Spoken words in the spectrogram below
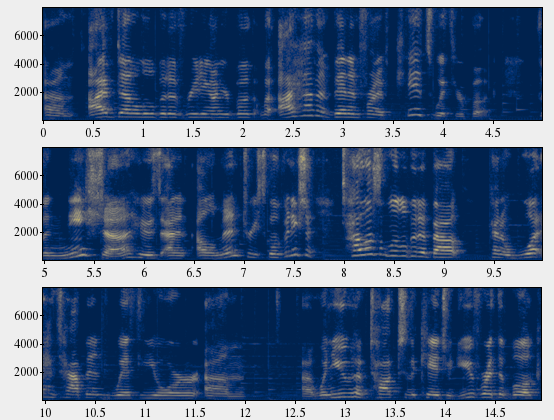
um, I've done a little bit of reading on your book, but I haven't been in front of kids with your book. Venetia, who's at an elementary school. Venetia, tell us a little bit about kind of what has happened with your um, uh, when you have talked to the kids, when you've read the book,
